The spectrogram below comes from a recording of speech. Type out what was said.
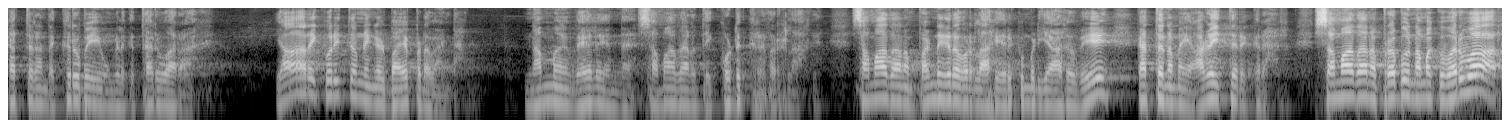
கத்தர் அந்த கிருபையை உங்களுக்கு தருவாராக. யாரை குறித்தும் நீங்கள் பயப்பட வேண்டாம். நம்ம வேலை என்ன? சமாதானத்தை கொடுக்கிறவர்களாக சமாதானம் பண்ணுகிறவர்களாக இருக்கும்படியாகவே கத்த நம்மை அழைத்திருக்கிறார். சமாதான பிரபு நமக்கு வருவார்.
